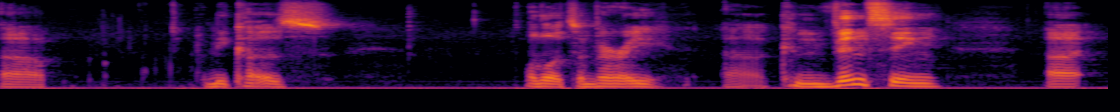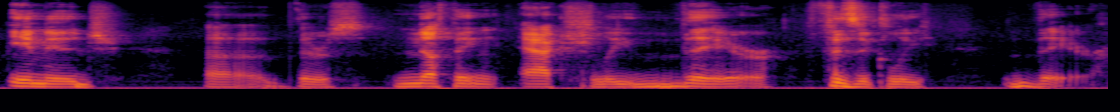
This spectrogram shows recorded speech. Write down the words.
uh, because although it's a very uh, convincing uh, image, uh, there's nothing actually there, physically there.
